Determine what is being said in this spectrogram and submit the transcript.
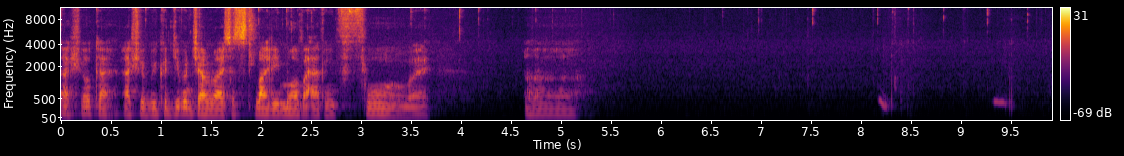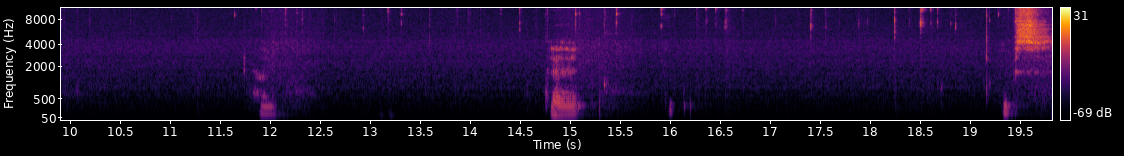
actually, okay. Actually, we could even generalize it slightly more by having four away. Uh, good. Oops.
